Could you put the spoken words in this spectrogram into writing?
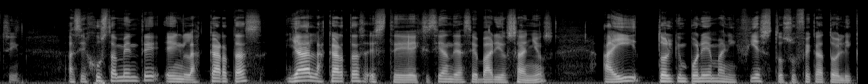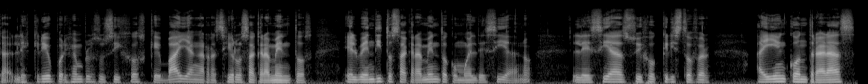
Sí, así justamente en las cartas, ya las cartas este, existían de hace varios años, Ahí Tolkien pone de manifiesto su fe católica. Le escribe, por ejemplo, a sus hijos que vayan a recibir los sacramentos, el bendito sacramento, como él decía, ¿no? Le decía a su hijo Christopher, ahí encontrarás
